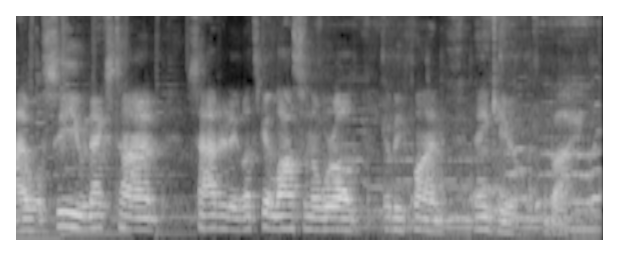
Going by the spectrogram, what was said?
I will see you next time, Saturday. Let's get lost in the world. It'll be fun. Thank you. Bye.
